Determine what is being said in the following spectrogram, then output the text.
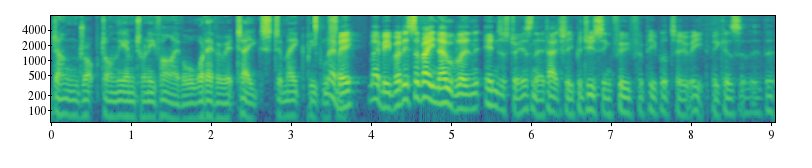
dung dropped on the M25 or whatever it takes to make people. Maybe, maybe, but it's a very noble in- industry, isn't it? Actually, producing food for people to eat, because the, the,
